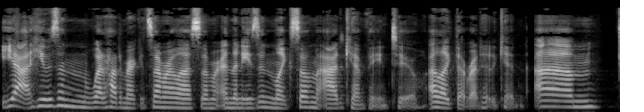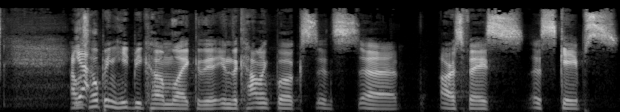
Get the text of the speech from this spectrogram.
yeah, he was in Wet Hot American Summer last summer, and then he's in like some ad campaign too. I like that redheaded kid. Um, I was Yeah. hoping he'd become like the in the comic books. It's uh, Arseface escapes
